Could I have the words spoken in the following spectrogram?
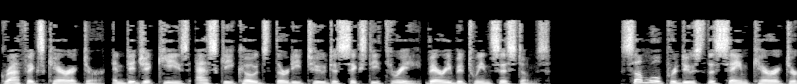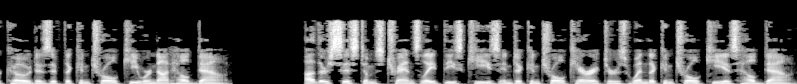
graphics character, and digit keys ASCII codes 32 to 63 vary between systems. Some will produce the same character code as if the control key were not held down. Other systems translate these keys into control characters when the control key is held down.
